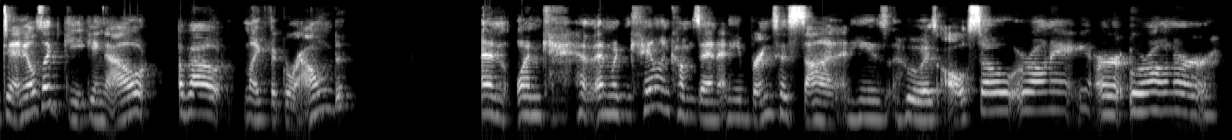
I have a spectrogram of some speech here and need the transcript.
Daniel's like geeking out about like the ground. And when and when Kalen comes in and he brings his son and he's who is also Urone or Uron or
